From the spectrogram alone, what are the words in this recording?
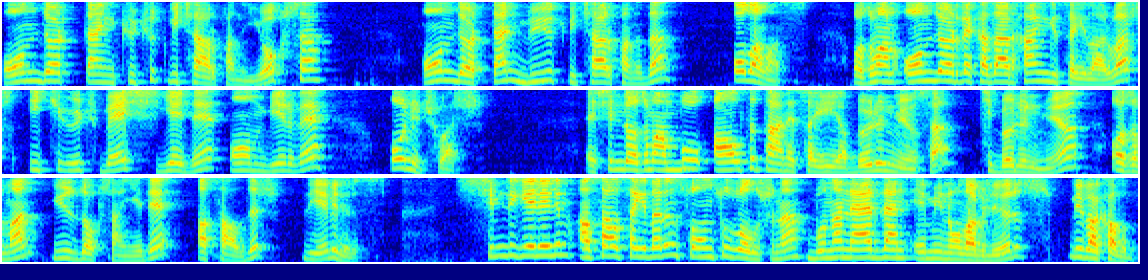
14'ten küçük bir çarpanı yoksa 14'ten büyük bir çarpanı da olamaz. O zaman 14'e kadar hangi sayılar var? 2, 3, 5, 7, 11 ve 13 var. E şimdi o zaman bu 6 tane sayıya bölünmüyorsa ki bölünmüyor o zaman 197 asaldır diyebiliriz. Şimdi gelelim asal sayıların sonsuz oluşuna. Buna nereden emin olabiliyoruz? Bir bakalım.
